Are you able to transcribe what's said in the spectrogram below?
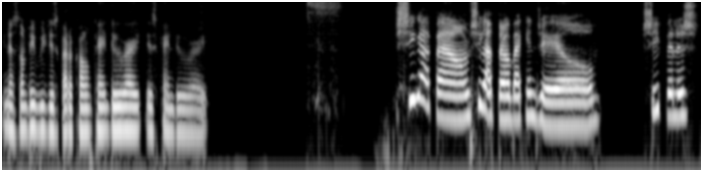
You know, some people you just gotta call them can't do right. This can't do right. She got found. She got thrown back in jail. She finished,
